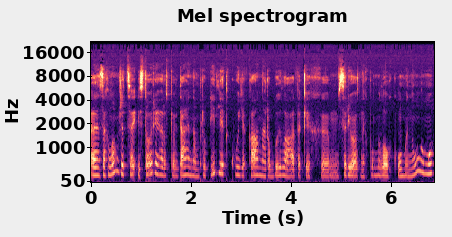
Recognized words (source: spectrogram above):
Е, загалом же ця історія розповідає нам про підлітку, яка наробила таких ем, серйозних помилок у минулому,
